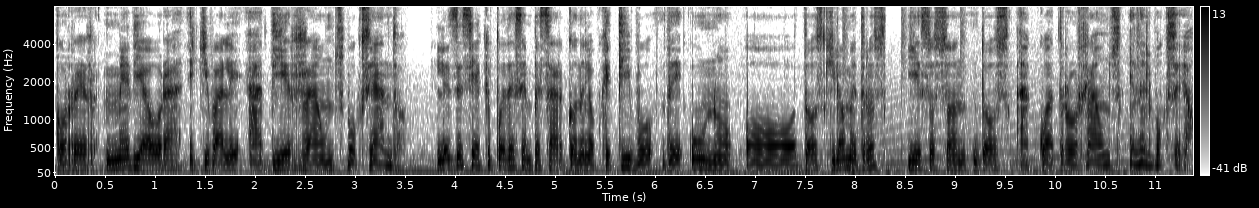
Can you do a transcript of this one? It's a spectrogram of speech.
Correr media hora equivale a 10 rounds boxeando. Les decía que puedes empezar con el objetivo de 1 o 2 kilómetros y esos son 2 a 4 rounds en el boxeo.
